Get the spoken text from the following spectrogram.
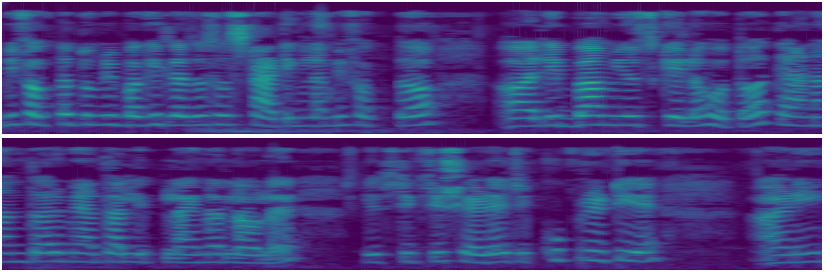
मी फक्त तुम्ही बघितलं जसं स्टार्टिंगला मी फक्त लिप बाम यूज केलं होतं. त्यानंतर मी आता लिप लायनर लावलंय. लिपस्टिकची शेड आहे जी खूप प्रिटी आहे आणि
